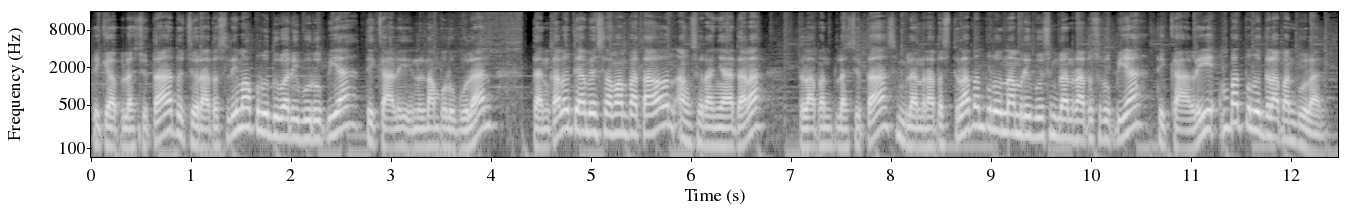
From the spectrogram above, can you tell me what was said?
Rp13.752.000 dikali 60 bulan dan kalau diambil selama 4 tahun angsurannya adalah Rp18.986.900 dikali 48 bulan.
